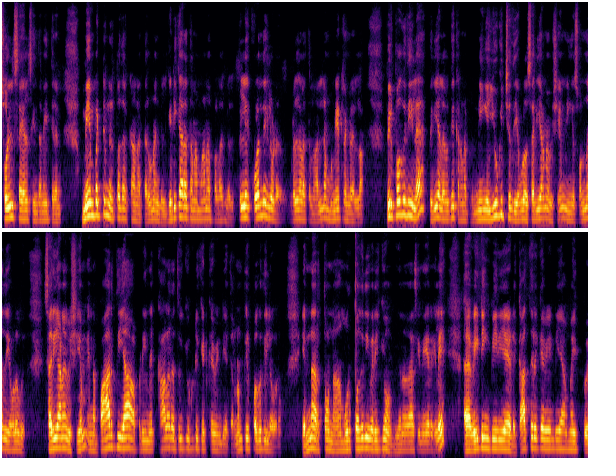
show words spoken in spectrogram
சொல் செயல் சிந்தனை திறன் மேம்பட்டு நிற்பதற்கான தருணங்கள் கெடிகாரத்தனமான பலன்கள் பிள்ளை குழந்தைகளோட உடல்நலத்தில் நல்ல முன்னேற்றங்கள் எல்லாம் பிற்பகுதியில் பெரிய அளவுக்கு காணப்படும். நீங்கள் யூகிச்சது எவ்வளோ சரியான விஷயம் நீங்கள் சொன்னது எவ்வளவு சரியான விஷயம் என்னை பார்த்தியா அப்படின்னு காலரை தூக்கி விட்டு கேட்க வேண்டிய தருணம் பிற்பகுதியில் வரும். என்ன அர்த்தம்னா முற்பகுதி வரைக்கும் மிதனராசி நேயர்களே வெயிட்டிங் பீரியட் காத்திருக்க வேண்டிய அமைப்பு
